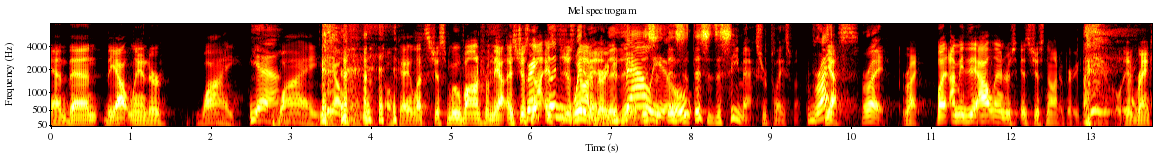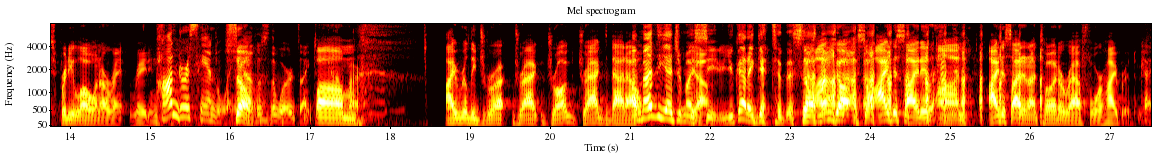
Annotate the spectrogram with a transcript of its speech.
And then the Outlander. Why? Yeah. Why the Outlander? okay, let's just move on from the. Out- It's just Great not. It's just not a a very good th- vehicle. th- This, is, this, is, this is the C-Max replacement. Right. Yes. Right. Right. But I mean, the Outlanders is just not a very good vehicle. It ranks pretty low in our ra- ratings. Ponderous handling. So, that was the words I took out Um, of our. I really dra- drag, drug, dragged that out. I'm at the edge of my Yeah. seat. You got to get to this. So I'm go. So I decided on I decided on Toyota Rav4 hybrid. Okay.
